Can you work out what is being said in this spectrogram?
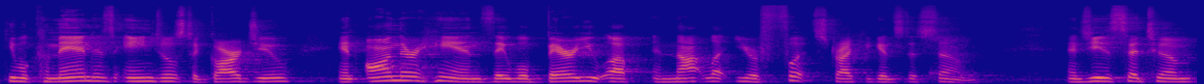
He will command His angels to guard you, and on their hands they will bear you up and not let your foot strike against a stone. And Jesus said to him,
